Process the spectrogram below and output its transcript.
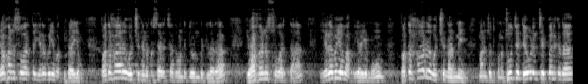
యోహాను సువార్త ఇరవై అధ్యాయం. పదహారు వచ్చిన ఒకసారి చదవండి దేవుని బిడ్డలారా. యోహాను సువార్త ఇరవయవ అధ్యాయము పదహారు వచ్చినాన్ని మనం చదువుకున్నాం. చూసే దేవుడు అని చెప్పాను కదా.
